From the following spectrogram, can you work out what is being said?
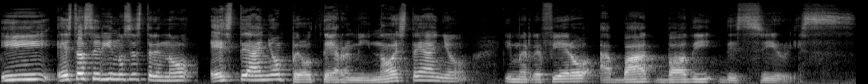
Y esta serie no se estrenó este año, pero terminó este año. Y me refiero a Bad Body The Series.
